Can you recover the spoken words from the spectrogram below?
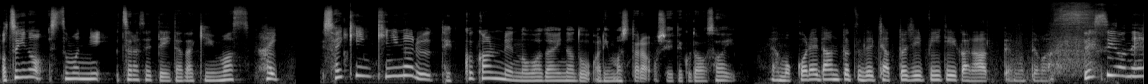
お次の質問に移らせていただきますはい。最近気になるテック関連の話題などありましたら教えてくださいいやもうこれダントツでチャット GPT かなって思ってます。ですよね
